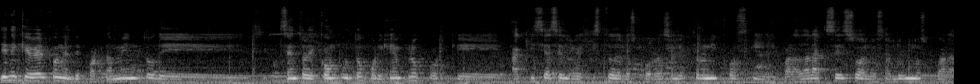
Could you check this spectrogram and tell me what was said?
Tiene que ver con el departamento de centro de cómputo, por ejemplo, porque aquí se hace el registro de los correos electrónicos y para dar acceso a los alumnos para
